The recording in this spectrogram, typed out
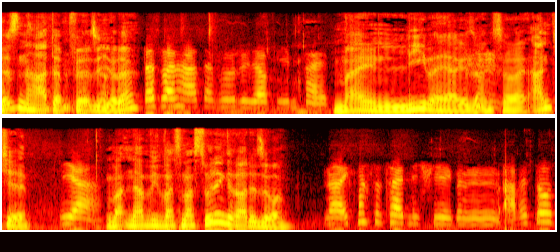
ist ein harter Pfirsich, oder? Das war ein harter Pfirsich auf jeden Fall. Mein lieber Herr Gesangsverein. Antje, Ja. wa, na, wie, was machst du denn gerade so? Na, ich mache zurzeit nicht viel. Ich bin arbeitslos.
